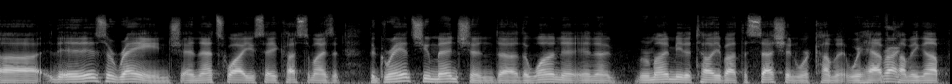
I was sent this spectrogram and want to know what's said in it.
uh, it is a range, and that's why you say customize it. The grants you mentioned, uh, the one, and uh, remind me to tell you about the session we're coming, we have right. coming up.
